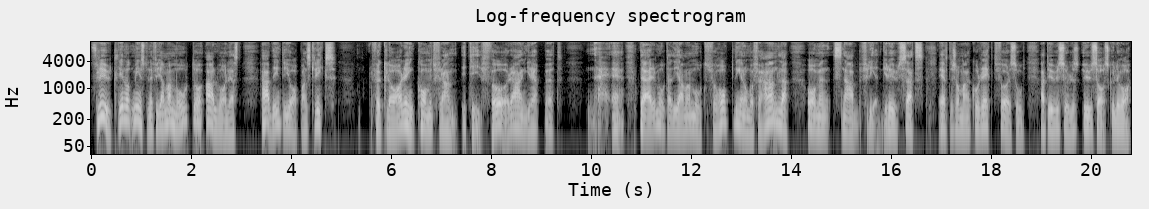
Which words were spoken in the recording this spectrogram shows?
Slutligen, åtminstone för Yamamoto allvarligast, hade inte Japans krigsförklaring kommit fram i tid före angreppet. Nej, däremot hade Yamamotos förhoppningar om att förhandla om en snabb fred grusats eftersom han korrekt försåg att USA skulle vara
